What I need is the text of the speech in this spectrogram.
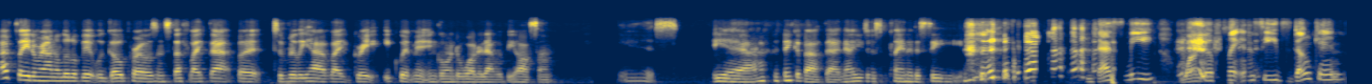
I've played around a little bit with GoPros and stuff like that, but to really have like great equipment and go underwater, that would be awesome. Yes. Yeah, I have to think about that. Now you just planted a seed. That's me, Wanda planting seeds, Duncan,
